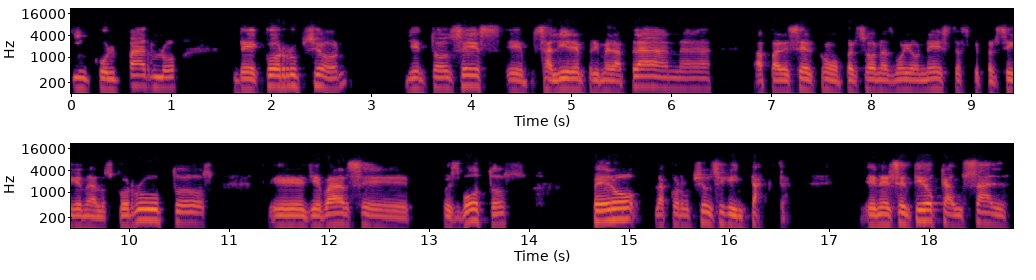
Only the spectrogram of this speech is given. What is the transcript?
inculparlo de corrupción y entonces eh, salir en primera plana, aparecer como personas muy honestas que persiguen a los corruptos, eh, llevarse pues votos, pero la corrupción sigue intacta en el sentido causal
